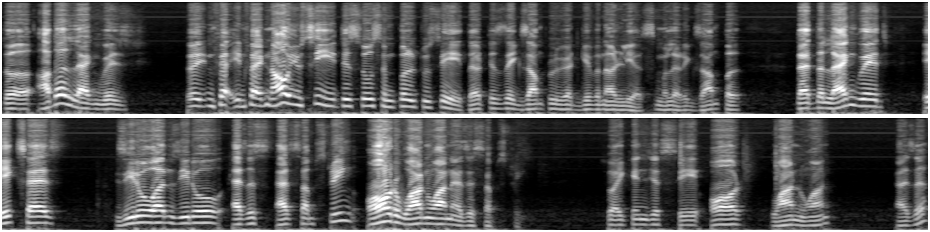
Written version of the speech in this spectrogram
the other language. So, in fact, in fact, now you see it is so simple to say that is the example we had given earlier, similar example that the language X has 0 1 0 as a as substring or 1 1 as a substring. So, I can just say or 1 1 as a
